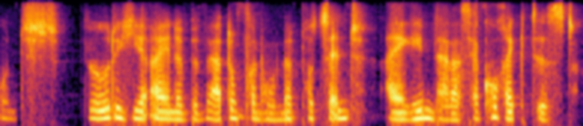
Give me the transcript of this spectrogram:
und würde hier eine Bewertung von 100% eingeben, da das ja korrekt ist.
